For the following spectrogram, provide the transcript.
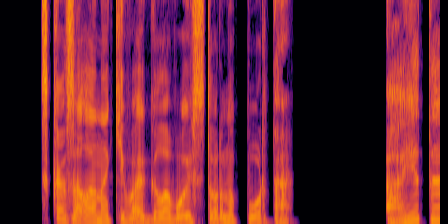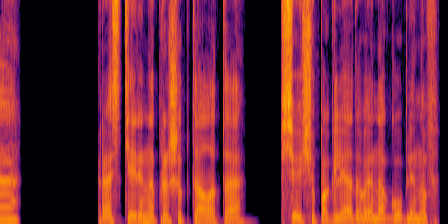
— сказала она, кивая головой в сторону порта. «А это...» — растерянно прошептала та, все еще поглядывая на гоблинов.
